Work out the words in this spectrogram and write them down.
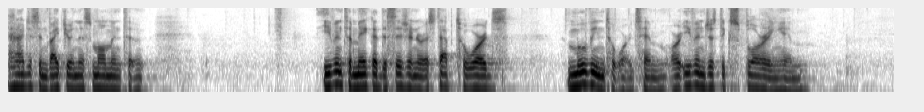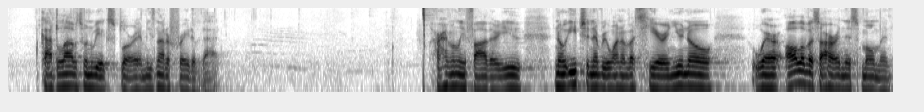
And I just invite you in this moment to even to make a decision or a step towards moving towards Him or even just exploring Him. God loves when we explore Him, He's not afraid of that. Our Heavenly Father, you know each and every one of us here, and you know where all of us are in this moment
